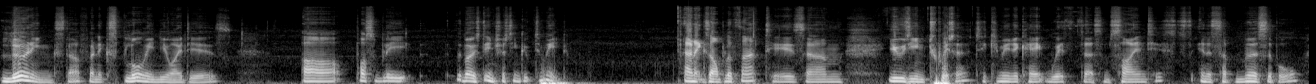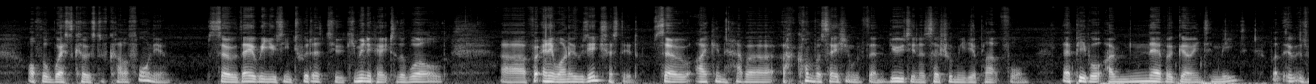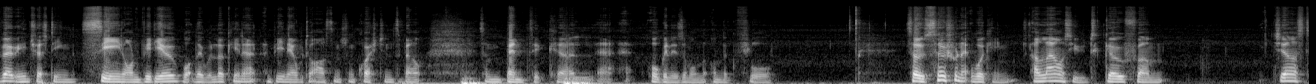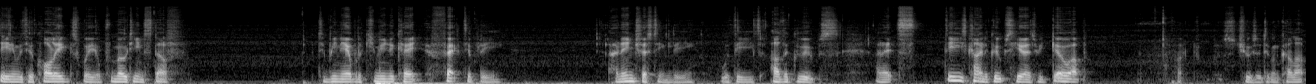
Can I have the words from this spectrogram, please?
learning stuff and exploring new ideas, are possibly the most interesting group to meet. An example of that is um, using Twitter to communicate with uh, some scientists in a submersible off the west coast of California. So they were using Twitter to communicate to the world uh, for anyone who was interested. So I can have a, a, conversation with them using a social media platform. They're people I'm never going to meet, but it was very interesting seeing on video what they were looking at and being able to ask them some questions about some benthic uh, organism on on the floor. So social networking allows you to go from just dealing with your colleagues where you're promoting stuff to being able to communicate effectively and interestingly with these other groups. And it's these kind of groups here as we go up if I choose a different color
